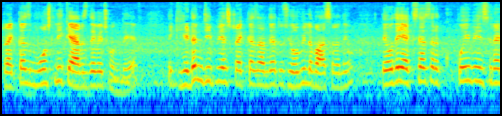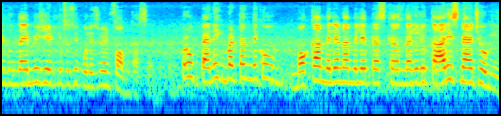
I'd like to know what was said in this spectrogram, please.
trackers mostly cabs ਦੇ ਵਿੱਚ ਹੁੰਦੇ ਆ। ਇੱਕ ਹਿਡਨ GPS ਟਰੈਕਰਸ ਆਉਂਦੇ ਆ ਤੁਸੀਂ ਉਹ ਵੀ ਲਵਾ ਸਕਦੇ ਹੋ। ਤੇ ਉਹਦੇ ਐਕਸੈਸ ਰੱਖੋ ਕੋਈ ਵੀ ਇਨਸੀਡੈਂਟ ਹੁੰਦਾ ਇਮੀਡੀਏਟਲੀ ਤੁਸੀਂ ਪੁਲਿਸ ਨੂੰ ਇਨਫੋਰਮ ਕਰ ਸਕਦੇ ਹੋ। ਪਰ ਉਹ ਪੈਨਿਕ ਬਟਨ ਦੇਖੋ, ਮੌਕਾ ਮਿਲੇ ਨਾ ਮਿਲੇ ਪ੍ਰੈਸ ਕਰਨ ਦਾ, ਕਿ ਜੋ ਕਾਰ ਹੀ ਸਨੈਚ ਹੋ ਗਈ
